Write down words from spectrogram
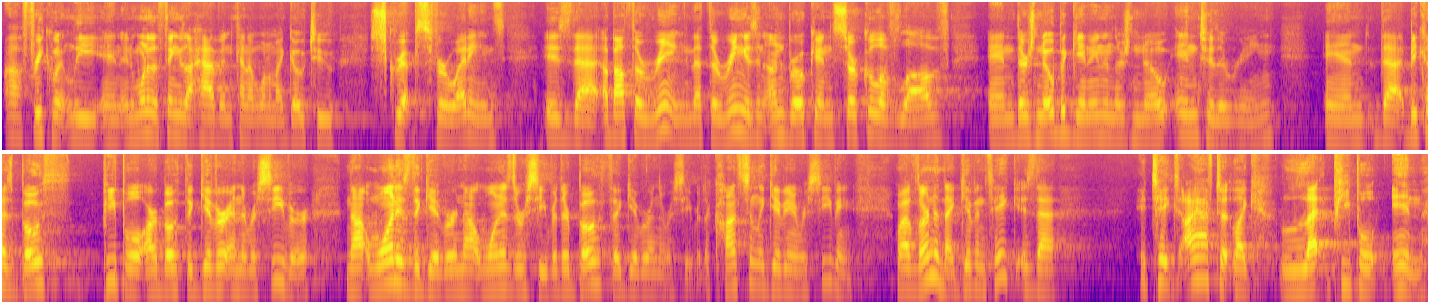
uh, frequently. And, and one of the things I have in kind of one of my go to scripts for weddings is that about the ring, that the ring is an unbroken circle of love, and there's no beginning and there's no end to the ring. And that because both people are both the giver and the receiver, not one is the giver, not one is the receiver. They're both the giver and the receiver. They're constantly giving and receiving. What I've learned in that give and take is that it takes, I have to like let people in.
